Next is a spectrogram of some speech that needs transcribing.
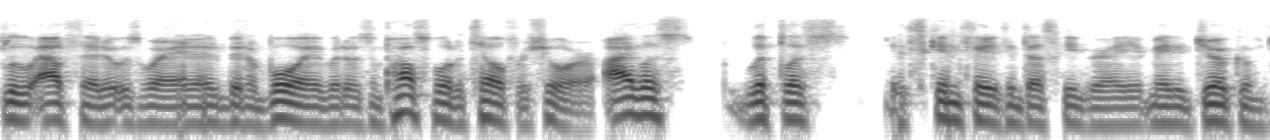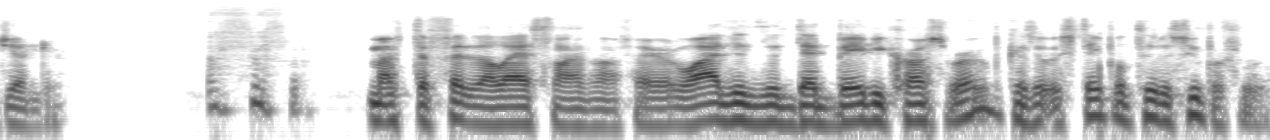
blue outfit it was wearing it had been a boy, but it was impossible to tell for sure. Eyeless, lipless, its skin faded to dusky gray. It made a joke of gender. My the, the last line my favorite. Why did the dead baby cross the road? Because it was stapled to the superfood.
